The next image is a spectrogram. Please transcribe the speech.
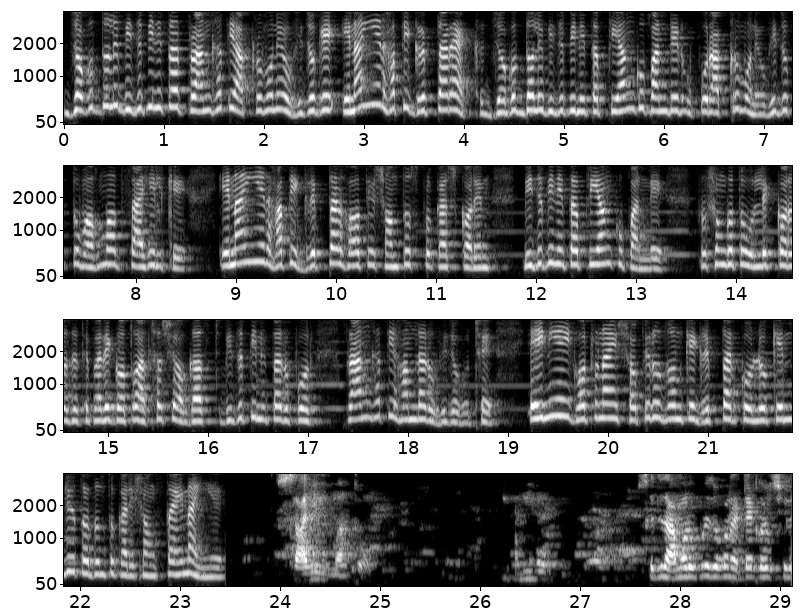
জগদ্দলে বিজেপি নেতার প্রাণঘাতী আক্রমণে অভিযোগে এনআইএর হাতে গ্রেপ্তার এক। জগদ্দলে বিজেপি নেতা প্রিয়াঙ্ক পাণ্ডের উপর আক্রমণে অভিযুক্ত মোহাম্মদ সাহিলকে এনআইএর হাতে গ্রেপ্তার হওয়াতে সন্তোষ প্রকাশ করেন বিজেপি নেতা প্রিয়াঙ্ক পাণ্ডে। প্রসঙ্গত উল্লেখ করা যেতে পারে, গত আঠাশে অগাস্ট বিজেপি নেতার উপর প্রাণঘাতী হামলার অভিযোগ ওঠে। এই নিয়ে এই ঘটনায় সতেরো জনকে গ্রেপ্তার করল কেন্দ্রীয় তদন্তকারী সংস্থা এনআইএ। সাহিল মাহাতো সেদিন আমার উপরে যখন অ্যাটাক হয়েছিল,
